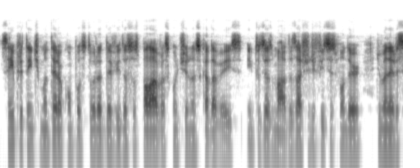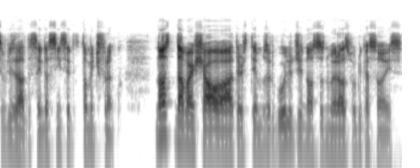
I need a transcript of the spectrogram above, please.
sempre tente manter a compostura devido às suas palavras contínuas cada vez entusiasmadas, acho difícil responder de maneira civilizada, sendo assim ser totalmente franco. Nós da Marshall Authors temos orgulho de nossas numerosas publicações.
